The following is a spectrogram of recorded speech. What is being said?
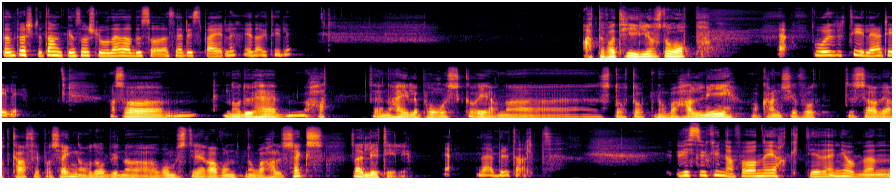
den første tanken som slo deg da du så deg selv i speilet i dag tidlig? At det var tidlig å stå opp. Ja. Hvor tidlig er tidlig? Altså, når du har hatt en hel påske og gjerne stått opp noe halv ni og kanskje fått servert kaffe på senga, og da begynner å romstere rundt noe halv seks, så er det litt tidlig. Ja, det er brutalt. Hvis du kunne få nøyaktig den jobben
